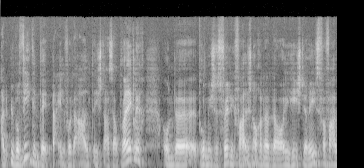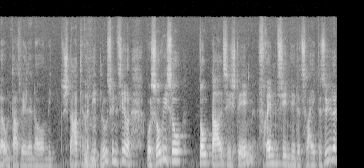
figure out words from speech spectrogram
ein überwiegende Teil der Alten ist das erträglich und äh, darum ist es völlig falsch, nachher da in Hysterie zu verfallen und das will noch mit staatlichen mhm. Mitteln ausfinanzieren, wo sowieso total systemfremd sind in der zweiten Säule.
